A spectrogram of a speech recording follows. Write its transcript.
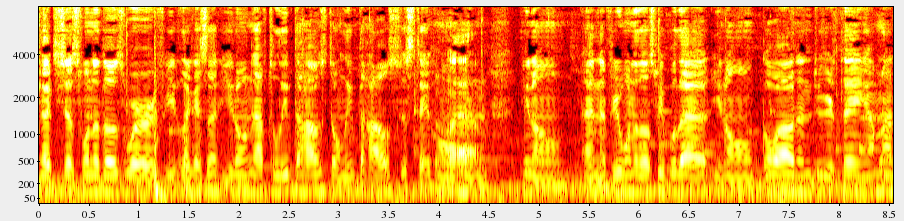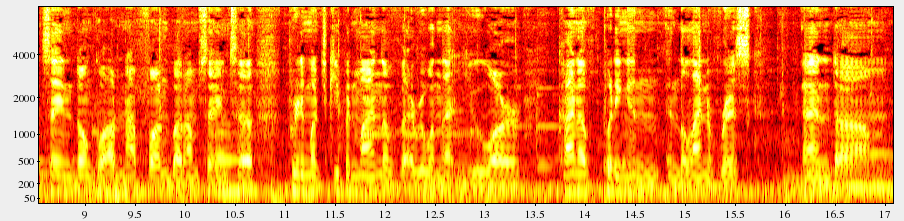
it's just one of those where if you like i said you don't have to leave the house don't leave the house just stay home wow. and you know and if you're one of those people that you know go out and do your thing i'm not saying don't go out and have fun but i'm saying to pretty much keep in mind of everyone that you are kind of putting in in the line of risk and um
